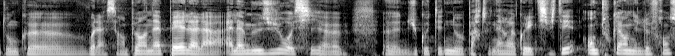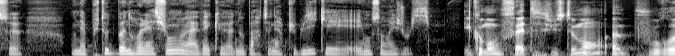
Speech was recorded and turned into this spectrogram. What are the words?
Donc euh, voilà, c'est un peu un appel à la, mesure aussi euh, du côté de nos partenaires collectivités. En tout cas, en Ile-de-France, on a plutôt de bonnes relations avec nos partenaires publics et, et on s'en réjouit. Et comment vous faites justement pour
